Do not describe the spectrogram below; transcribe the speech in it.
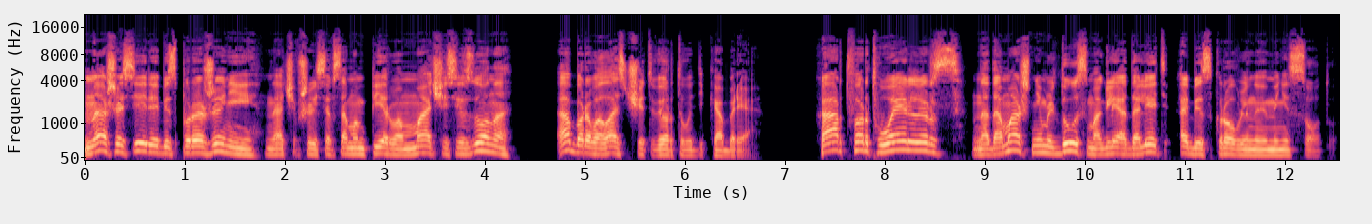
Наша серия без поражений, начавшаяся в самом первом матче сезона, оборвалась 4 декабря. Хартфорд Уэйлерс на домашнем льду смогли одолеть обескровленную Миннесоту.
